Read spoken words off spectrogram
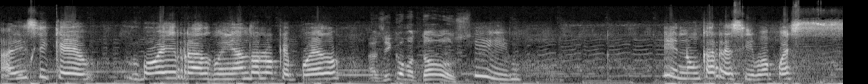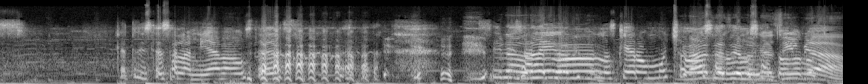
Ahí sí que voy rasguñando lo que puedo Así como todos. y, y nunca recibo, pues. Qué tristeza la mía, va ustedes. sí, mis amigos, amigo. los quiero mucho. Gracias, Saludos Silvia. a todos Silvia.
